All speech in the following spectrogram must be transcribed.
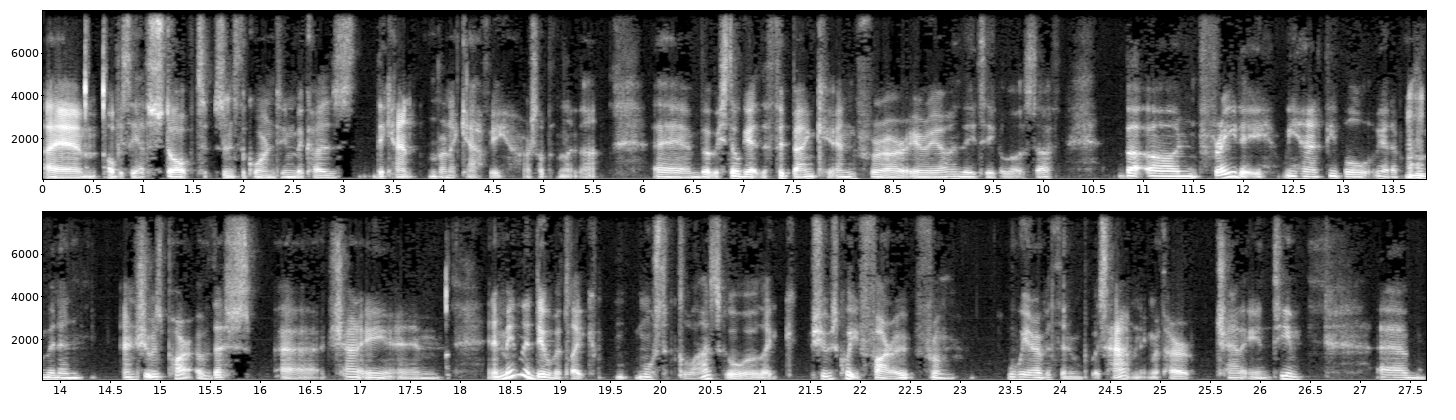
um obviously have stopped since the quarantine because they can't run a cafe or something like that. Um, but we still get the food bank in for our area, and they take a lot of stuff. But on Friday we had people, we had a Mhm. woman in, and she was part of this uh charity, um, and it mainly deal with like most of Glasgow. Like she was quite far out from where everything was happening with her charity and team. Um,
